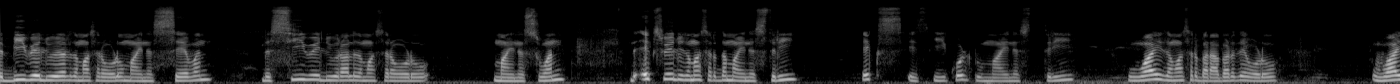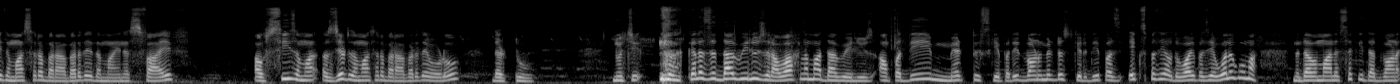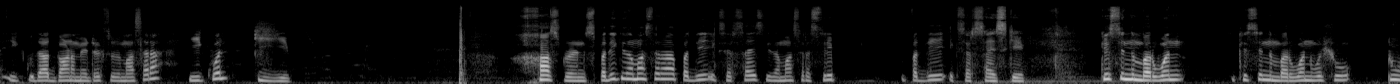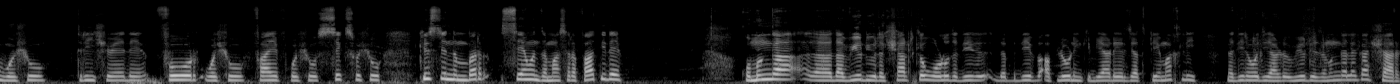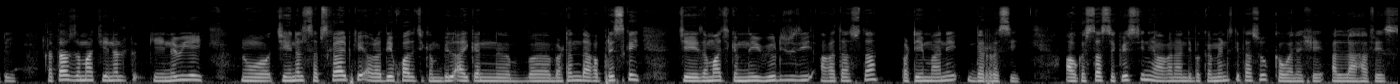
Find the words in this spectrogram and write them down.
د بی ویلیو راله د ما سره وړو ماینس 7 د سی ویلیو راله د ما سره وړو ماینس 1 د ایکس ویلیو د ما سره د ماینس 3 ایکس از ایکوال ټو ماینس 3 وای د ما سره برابر دی وړو وای د ما سره برابر دی د ماینس 5 او سی زما زیډ زما سره برابر دی وړو د 2 نو چې کله زه دا ویلیوز راواخلم دا ویلیوز او په دې میټرکس کې په دې دواړو میټرکس کې د پز ایکس پز او د وای پز ولګوم نو دا به مال سکی دا دواړه ایکو دا دواړه میټرکس به ما سره ایکوال کیږي خاص سټوډنټس په دې کې زما سره په دې ایکسرسایز کې زما سره صرف په دې ایکسرسایز کې کیسه نمبر 1 کیسه نمبر 1 وشو ټو وشو تری شوی دی فور وشو فایف وشو سکس وشو کوسچن نمبر سیون زما سره پاتې دی خو مونږه دا ویډیو لږ شارټ کوو وړو د دې د دې اپلوډینګ کې بیا ډیر زیات ټیم اخلي د دې لپاره دا ویډیو زمونږه لګه شارټ وي که تاسو زما چینل کې نوی یې نو چینل سبسکرایب کړئ او د دې خوا چې کوم بیل آیکن بټن دا پریس کړئ چې زما چې کوم نوی ویډیوز دي هغه تاسو ته په ټیم باندې در رسي او که تاسو کوېسچن هغه لاندې په کمنټس کې تاسو کولی شئ الله حافظ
